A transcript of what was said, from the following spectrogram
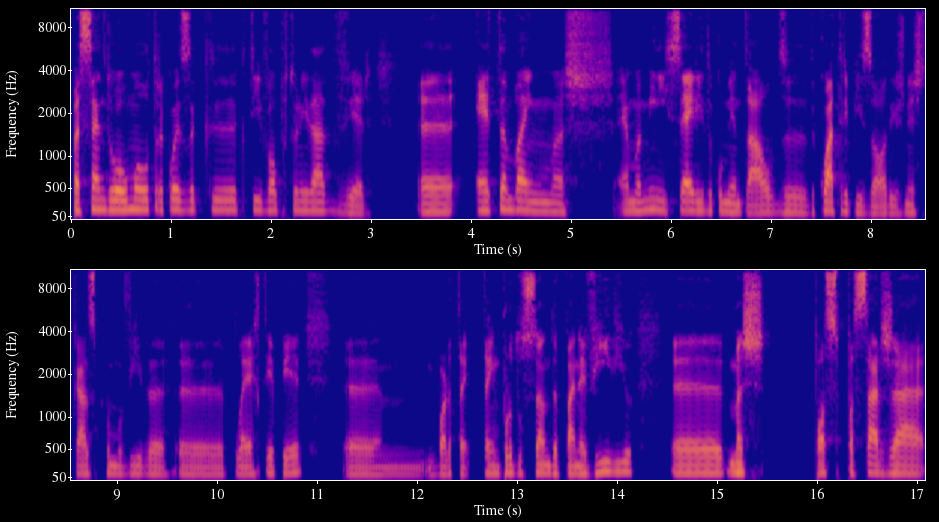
passando a uma outra coisa que, que tive a oportunidade de ver. Uh, é também uma, é uma minissérie documental de, de quatro episódios, neste caso promovida uh, pela RTP, uh, embora tenha produção da Pana Video, uh, mas posso passar já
